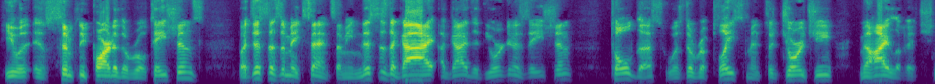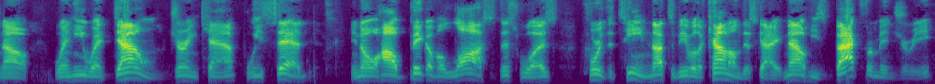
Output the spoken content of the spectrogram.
he was is simply part of the rotations, but this doesn't make sense. I mean, this is the guy, a guy that the organization told us was the replacement to Djordje Mihailovic. Now, when he went down during camp, we said, you know, how big of a loss this was for the team not to be able to count on this guy. Now he's back from injury.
